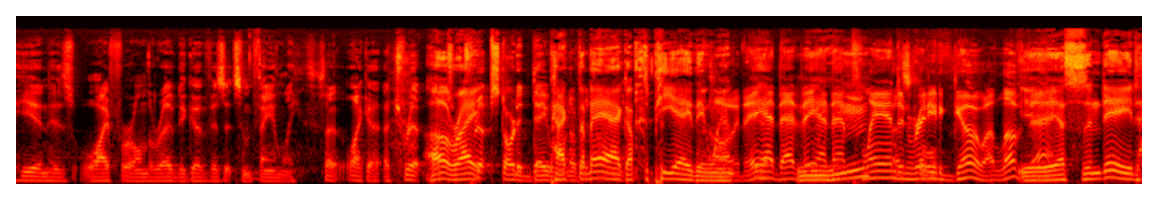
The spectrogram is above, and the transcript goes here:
he and his wife were on the road to go visit some family. So like a, a trip. Oh, a right. Trip started day Packed one. the bag up to PA. They went. Oh, they had that. They had that mm-hmm. planned That's and ready cool. to go. I love that. Yes, indeed.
